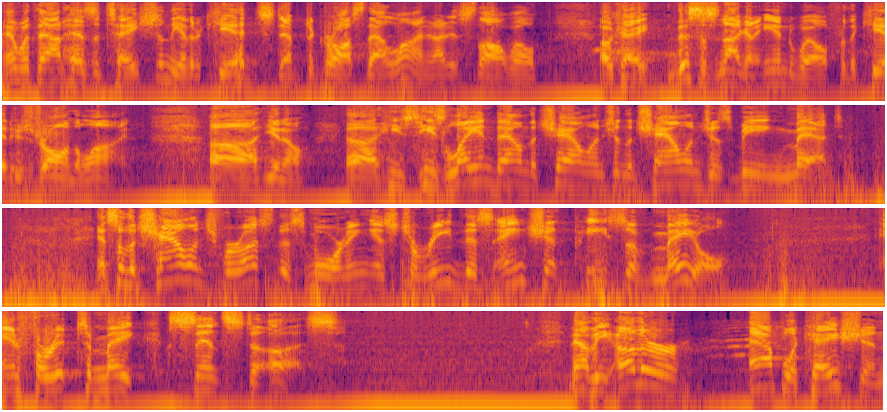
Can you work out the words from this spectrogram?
And without hesitation, the other kid stepped across that line. And I just thought, well, okay, this is not going to end well for the kid who's drawing the line. Uh, you know, uh, he's, he's laying down the challenge, and the challenge is being met. And so the challenge for us this morning is to read this ancient piece of mail and for it to make sense to us. Now, the other application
